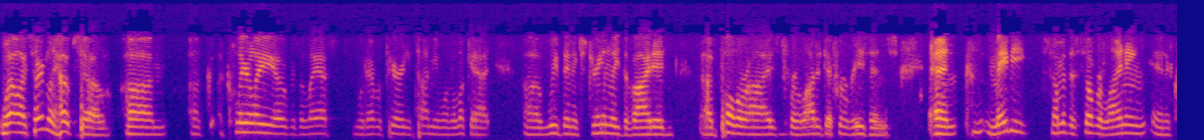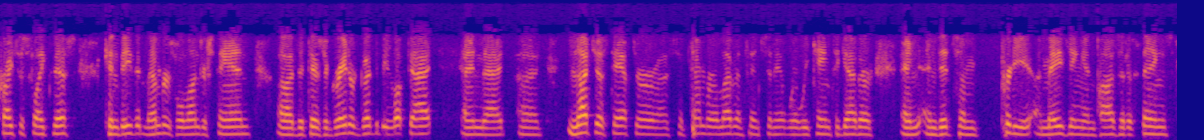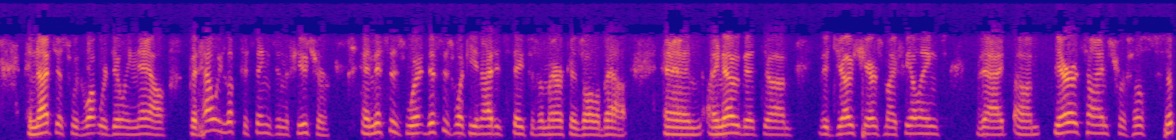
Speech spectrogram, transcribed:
Well, I certainly hope so. Um, uh, clearly, over the last whatever period of time you want to look at, uh, we've been extremely divided, uh, polarized for a lot of different reasons. And maybe some of the silver lining in a crisis like this can be that members will understand uh, that there's a greater good to be looked at and that uh, not just after a September 11th incident where we came together and, and did some pretty amazing and positive things, and not just with what we're doing now, but how we look to things in the future. And this is what this is what the United States of America is all about. And I know that um, that Joe shares my feelings that um, there are times for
